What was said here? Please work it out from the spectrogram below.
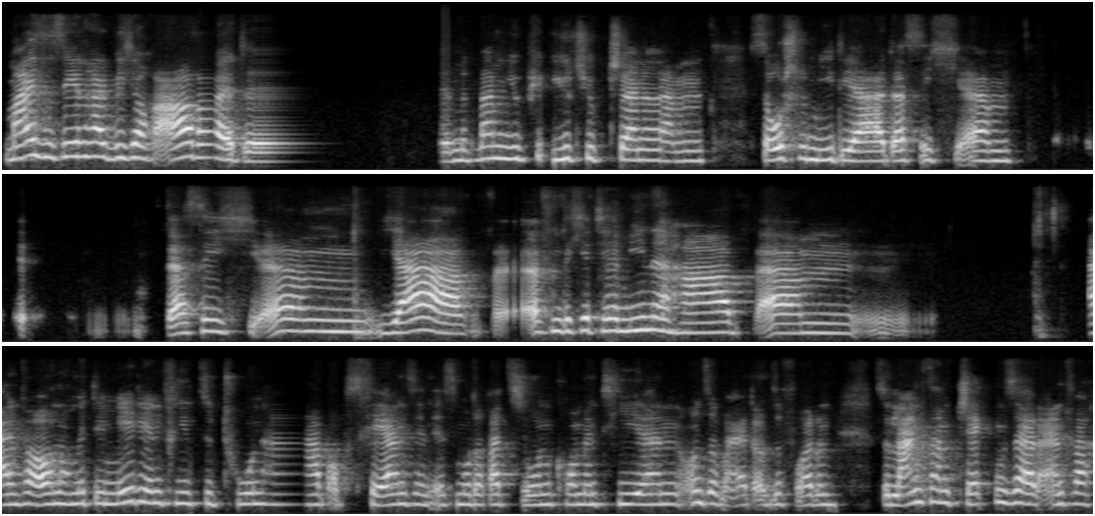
Mai, sie sehen halt, wie ich auch arbeite mit meinem YouTube-Channel, ähm, Social Media, dass ich, ähm, dass ich ähm, ja öffentliche Termine habe, ähm, einfach auch noch mit den Medien viel zu tun habe, ob es Fernsehen ist, Moderation, kommentieren und so weiter und so fort. Und so langsam checken sie halt einfach,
